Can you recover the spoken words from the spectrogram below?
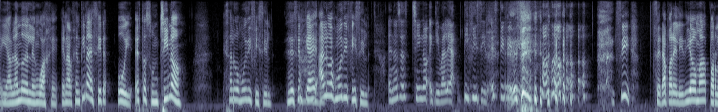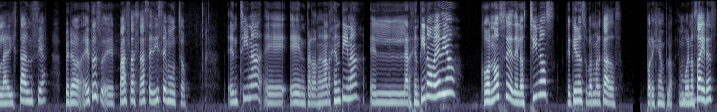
y hablando del lenguaje, en Argentina decir, uy, esto es un chino, es algo muy difícil. Es decir, que hay, algo es muy difícil. Entonces chino equivale a difícil, es difícil. Sí. sí, será por el idioma, por la distancia, pero esto es, eh, pasa ya, se dice mucho. En China, eh, en, perdón, en Argentina, el argentino medio conoce de los chinos que tienen supermercados. Por ejemplo, en Buenos Aires,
